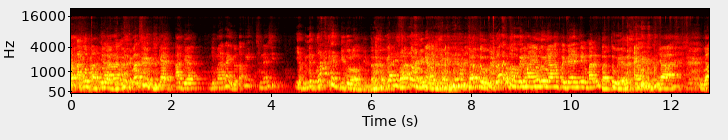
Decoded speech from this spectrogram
otak lu batu ya, aja. Gua sih kayak agak gimana gitu, tapi sebenarnya sih ya bener banget gitu Oh, loh. gitu. Gak ada Batu gitu. Batu. Batu. Seperti main lu yang PBNC kemarin batu ya. ya gua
